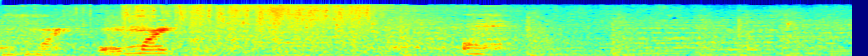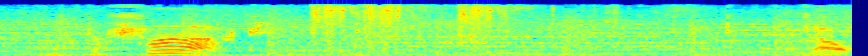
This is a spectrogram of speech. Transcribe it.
Oh my, oh my. Oh. What the fuck? Nope.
